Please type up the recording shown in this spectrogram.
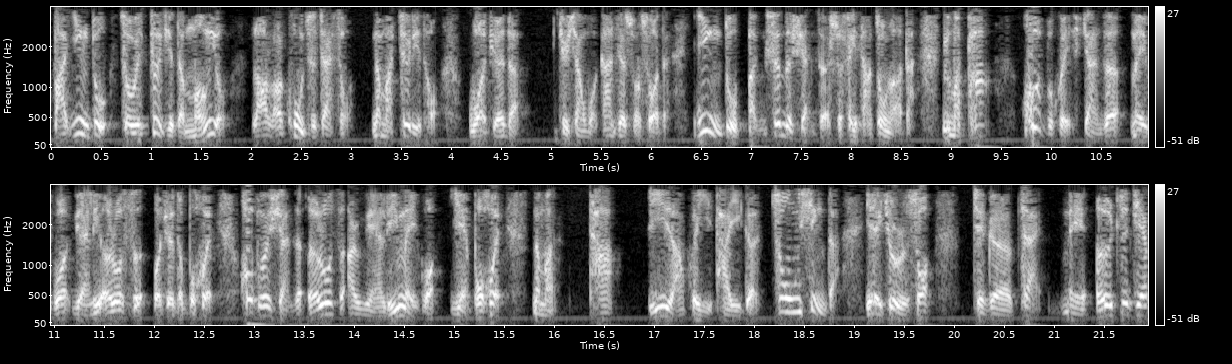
把印度作为自己的盟友牢牢控制在手。那么这里头，我觉得。就像我刚才所说的，印度本身的选择是非常重要的。那么，他会不会选择美国远离俄罗斯？我觉得不会。会不会选择俄罗斯而远离美国？也不会。那么，他依然会以他一个中性的，也就是说，这个在美俄之间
